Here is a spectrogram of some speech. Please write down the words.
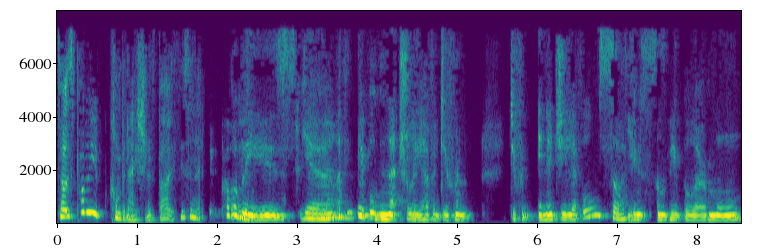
so it's probably a combination of both, isn't it? It probably is. Yeah. yeah. I think people naturally have a different different energy levels. So I yes. think some people are more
